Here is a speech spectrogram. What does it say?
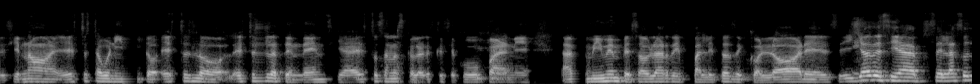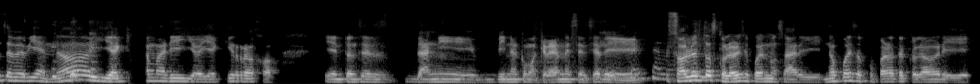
decir, no, esto está bonito, esto es lo, esto es la tendencia, estos son los colores que se ocupan. Y a mí me empezó a hablar de paletas de colores. Y yo decía, pues el azul se ve bien, ¿no? Y aquí amarillo, y aquí rojo. Y entonces Dani vino como a crear una esencia de solo estos colores se pueden usar y no puedes ocupar otro color y,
